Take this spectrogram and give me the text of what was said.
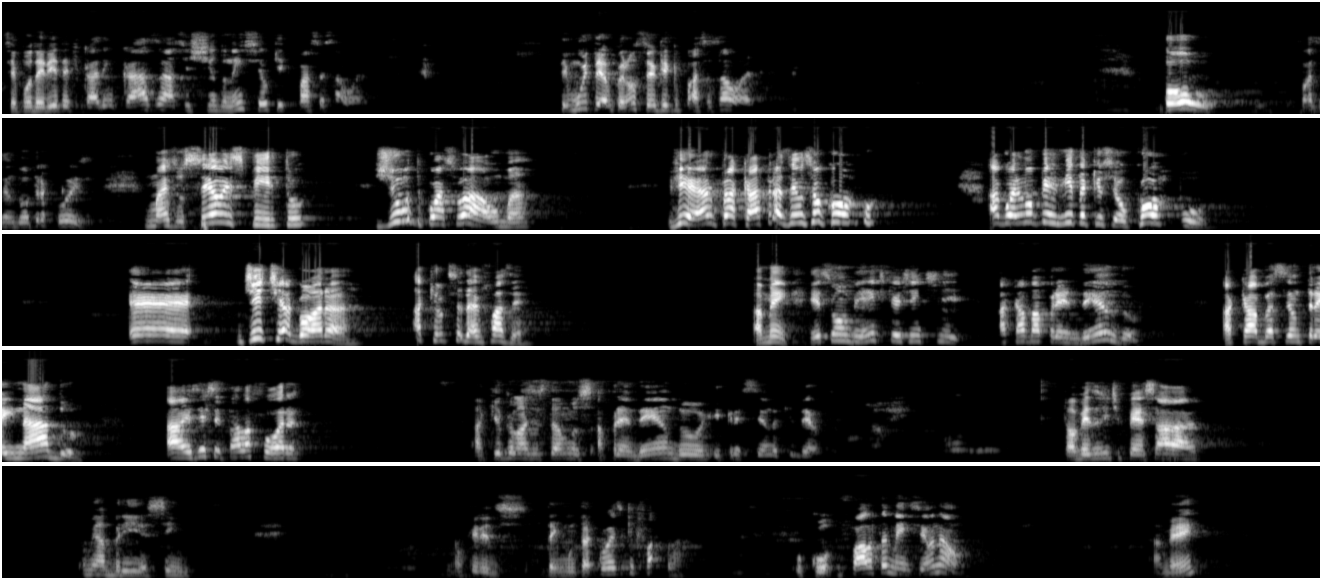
Você poderia ter ficado em casa assistindo, nem sei o que, que passa essa hora. Tem muito tempo que eu não sei o que, que passa essa hora. Ou fazendo outra coisa mas o seu espírito, junto com a sua alma, vieram para cá trazer o seu corpo. Agora, não permita que o seu corpo é, dite agora aquilo que você deve fazer. Amém? Esse é um ambiente que a gente acaba aprendendo, acaba sendo treinado a exercitar lá fora aquilo que nós estamos aprendendo e crescendo aqui dentro. Talvez a gente pense, ah, eu me abri assim. Não, queridos, tem muita coisa que fala. O corpo fala também, sim ou não? Amém?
